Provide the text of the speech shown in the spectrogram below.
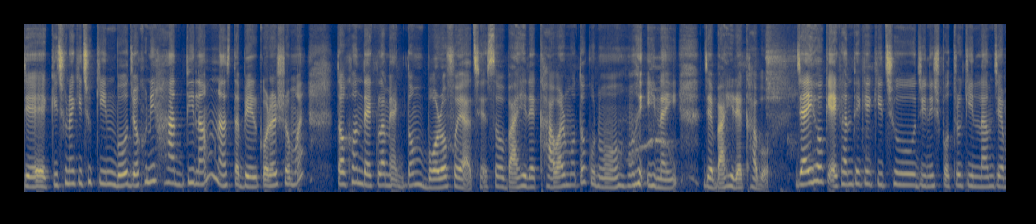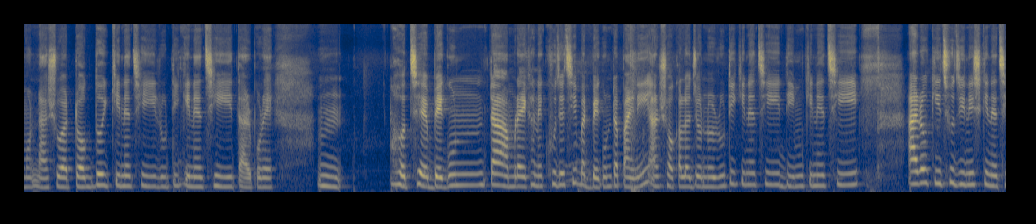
যে কিছু না কিছু কিনবো। যখনই হাত দিলাম নাস্তা বের করার সময়, তখন দেখলাম একদম বরফ হয়ে আছে। সো বাহিরে খাওয়ার মতো কোনো ই নাই যে বাহিরে খাব। যাই হোক, এখান থেকে কিছু জিনিসপত্র কিনলাম, যেমন নাশুয়ার টক দই কিনেছি, রুটি কিনেছি, তারপরে হচ্ছে বেগুনটা আমরা এখানে খুঁজেছি বাট বেগুনটা পাইনি। আর সকালের জন্য রুটি কিনেছি, ডিম কিনেছি, আরও কিছু জিনিস কিনেছি।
